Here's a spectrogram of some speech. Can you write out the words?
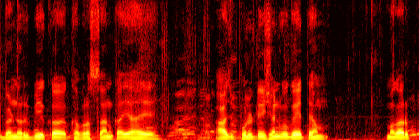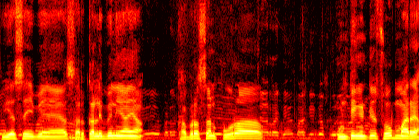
बेणूर बी का खबरस्तान का यह है। आज पॉलिटिशियन को गए थे हम। मगर पीएसआई भी नहीं आया सर्कल भी नहीं आया। खबरस्तान पूरा कुंटी गिंटी सब मारा।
